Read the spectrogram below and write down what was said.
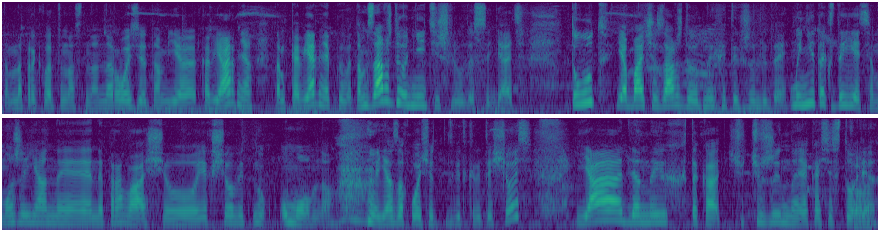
там наприклад, у нас на, на розі там є кав'ярня, там кав'ярня пива, там завжди одні й ті ж люди сидять. Тут я бачу завжди одних і тих же людей. Мені так здається, може я не, не права, що якщо від ну умовно я захочу тут відкрити щось, я для них така чужинна якась історія.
